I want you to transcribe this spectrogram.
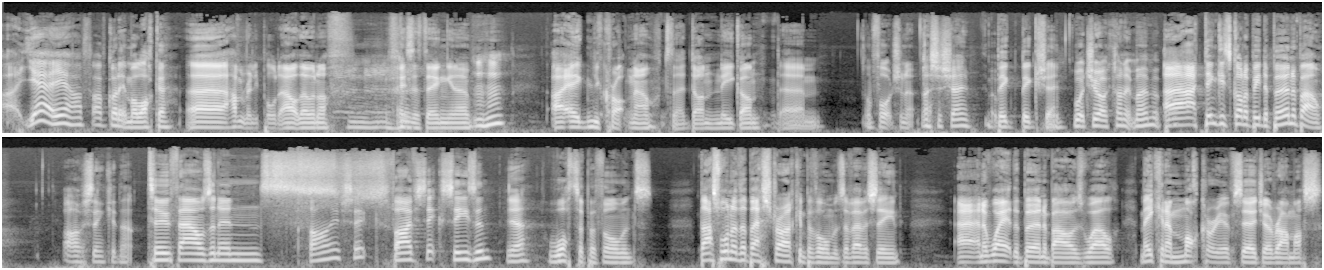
uh, yeah, yeah, I've, I've got it in my locker. Uh, I haven't really pulled it out though enough. It's the thing, you know. Mm-hmm. I you croc now. It's uh, done. Knee gone. Um, unfortunate. That's a shame. Big big shame. What's your iconic moment? Uh, I think it's got to be the Bernabeu. I was thinking that. 2005, six? five, six season. Yeah. What a performance! That's one of the best striking performances I've ever seen, uh, and away at the Bernabeu as well, making a mockery of Sergio Ramos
